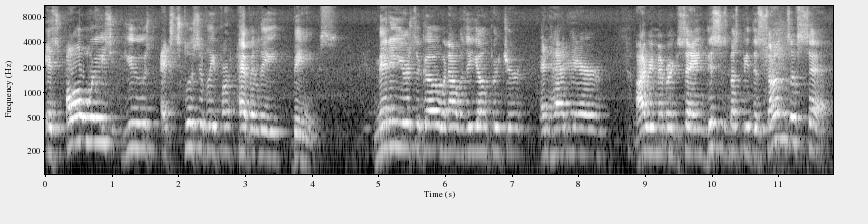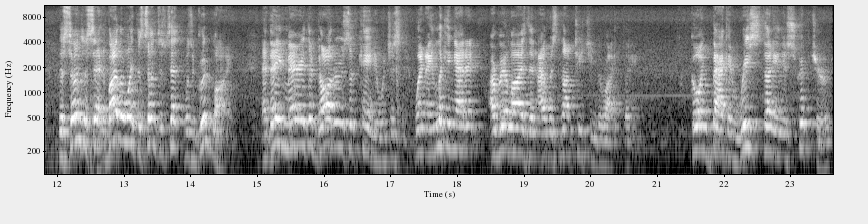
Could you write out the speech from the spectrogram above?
It's always used exclusively for heavenly beings. Many years ago, when I was a young preacher and had hair, I remember saying, This is, must be the sons of Seth. The sons of Seth. By the way, the sons of Seth was a good line. And they married the daughters of Canaan, which is, when I looking at it, I realized that I was not teaching the right thing. Going back and restudying the scripture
